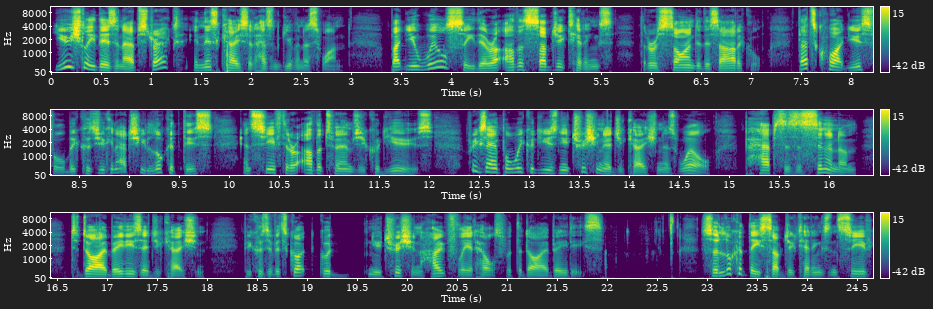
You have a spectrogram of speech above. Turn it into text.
usually there's an abstract. In this case, it hasn't given us one. But you will see there are other subject headings that are assigned to this article. That's quite useful because you can actually look at this and see if there are other terms you could use. For example, we could use nutrition education as well, perhaps as a synonym to diabetes education, because if it's got good nutrition, hopefully it helps with the diabetes. So look at these subject headings and see if,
